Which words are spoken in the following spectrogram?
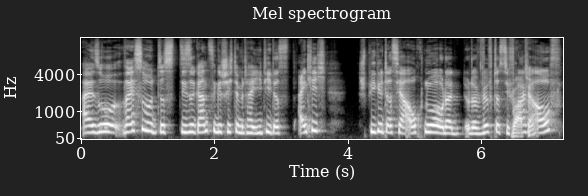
Also, weißt du, dass diese ganze Geschichte mit Haiti, das eigentlich spiegelt das ja auch nur oder, oder wirft das die Frage Warte. auf.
